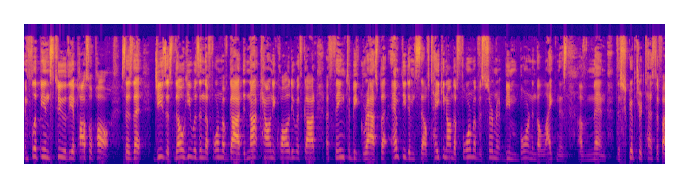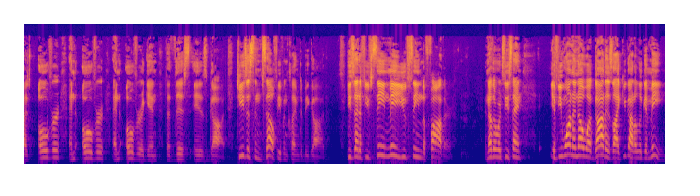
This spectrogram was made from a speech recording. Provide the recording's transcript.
In Philippians 2, the Apostle Paul says that Jesus, though he was in the form of God, did not count equality with God a thing to be grasped, but emptied himself, taking on the form of a servant, being born in the likeness of men. The scripture testifies over and over and over again that this is God. Jesus himself even claimed to be God. He said, If you've seen me, you've seen the Father. In other words, he's saying, if you want to know what God is like, you got to look at me.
